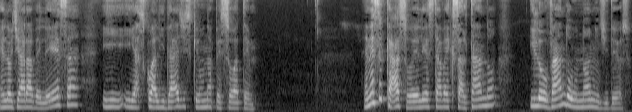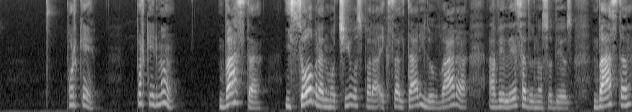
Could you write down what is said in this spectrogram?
Elogiar a beleza e, e as qualidades que uma pessoa tem. Nesse caso, ele estava exaltando e louvando o nome de Deus. Por quê? Porque, irmão, basta e sobram motivos para exaltar e louvar a, a beleza do nosso Deus. Bastam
